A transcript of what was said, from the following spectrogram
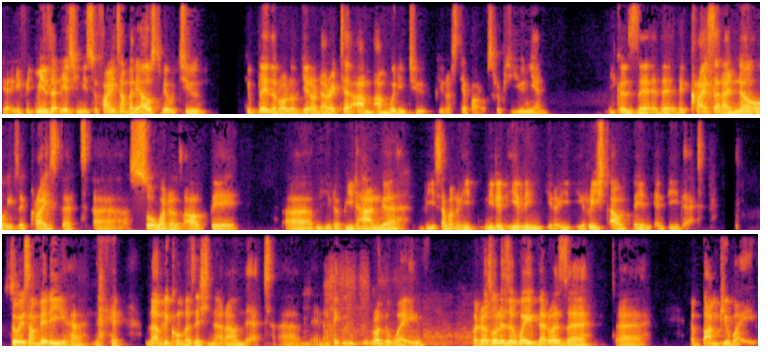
if it means that SU needs to find somebody else to be able to to play the role of general director, I'm I'm willing to you know step out of Scripture Union because the, the, the Christ that I know is a Christ that uh, saw what was out there, um, you know, be it hunger, be someone who he needed healing, you know, he, he reached out there and, and did that. So it's some very uh, lovely conversation around that. Um, and I think we, we rode the wave, but it was always a wave that was a, a, a bumpy wave.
